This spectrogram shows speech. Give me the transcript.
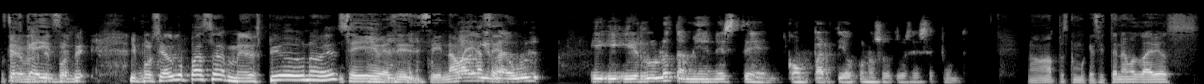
¿Ustedes qué por dicen? si- y por si algo pasa, me despido de una vez. Sí, sí, sí. No No, vaya a y ser. Raúl y, y, y Rulo también este compartió con nosotros ese punto. No, pues como que sí tenemos varios,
